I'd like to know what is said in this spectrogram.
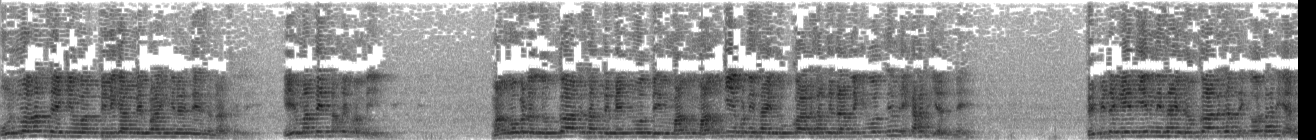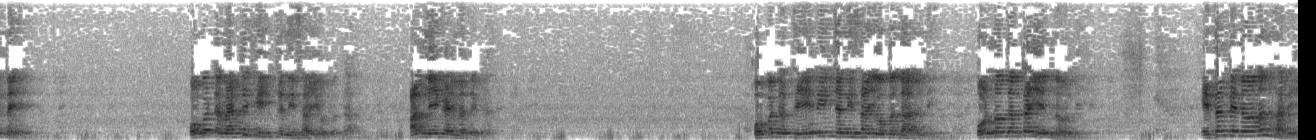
උන්වහන්සේ කිව්වත් පිළිගන්න එපා කියලා දේශනා කළේ. ඒ මතෙන් තමයි මම ඉන්නේ. මම ඔබට දුක්ඛාර සත්‍ය දෙන්නුවොත් මම මං කියපු නිසායි දුක්ඛාර සත්‍ය දන්නේ කිව්වොත් මේක හරියන්නේ නැහැ. ත්‍රිපිටකයේ තියෙන නිසායි දුක්ඛාර සත්‍ය කිව්වොත් හරියන්නේ නැහැ. ඔබට වැටහිච්ච නිසායි ඔබ දන්නේ. අන්න ඒකයි වැදගත්. ඔබට තේරිච්ච නිසායි ඔබ දන්නේ. ඔන්න ඔතනටයි එන්න ඕනේ. එතනට එනවා නම් හරි.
